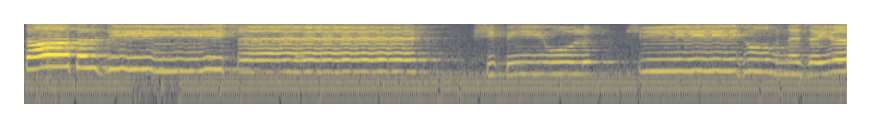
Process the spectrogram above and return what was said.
Tatăl zice, și Fiul și Dumnezeiescul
